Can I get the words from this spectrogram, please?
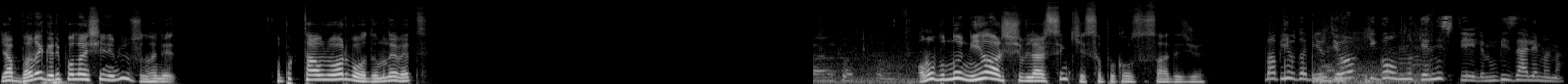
Ya bana garip olan şey ne biliyor musun? Hani sapık tavrı var bu adamın evet. Ama bunları niye arşivlersin ki sapık olsa sadece? Babio da bir diyor ki gonlu geniş değilim biz elemana.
